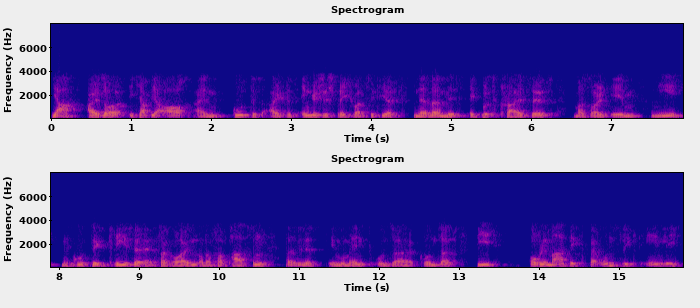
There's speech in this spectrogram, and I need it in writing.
Ja, also ich habe ja auch ein gutes altes englisches Sprichwort zitiert, never miss a good crisis. Man soll eben nie eine gute Krise vergeuden oder verpassen. Das ist jetzt im Moment unser Grundsatz. Die Problematik bei uns liegt ähnlich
